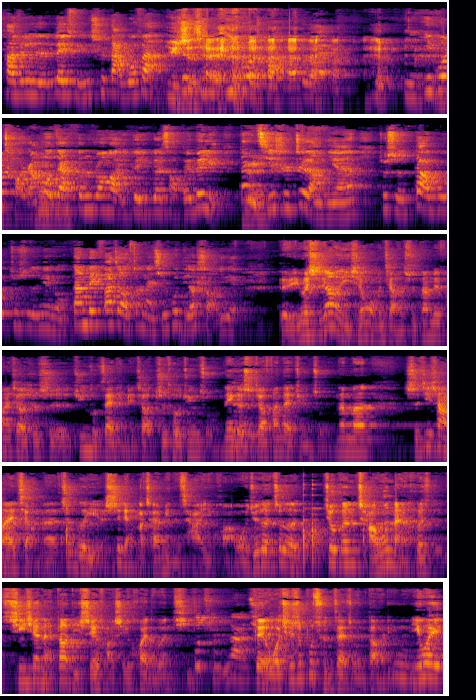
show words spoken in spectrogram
它就是类似于吃大锅饭，预制菜，一锅炒，对，一锅炒，然后再分装到一个一个小杯杯里。但是其实这两年就是大锅，就是那种单杯发酵的酸奶，其实会比较少一点。对，因为实际上以前我们讲的是单杯发酵，就是菌种在里面叫直头菌种，那个是叫翻代菌种。那么实际上来讲呢，这个也是两个产品的差异化。我觉得这个就跟常温奶和新鲜奶到底谁好谁坏的问题不存在。对我其实不存在这种道理，因为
